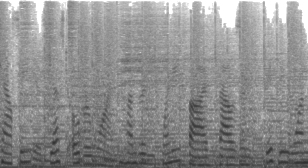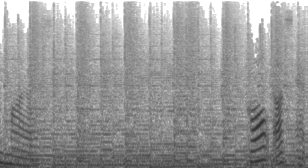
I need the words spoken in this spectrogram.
chassis is just over 125,051 miles. Call us at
